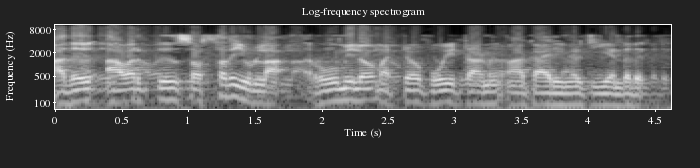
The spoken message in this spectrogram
അത് അവർക്ക് സ്വസ്ഥതയുള്ള റൂമിലോ മറ്റോ പോയിട്ടാണ് ആ കാര്യങ്ങൾ ചെയ്യേണ്ടത്.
